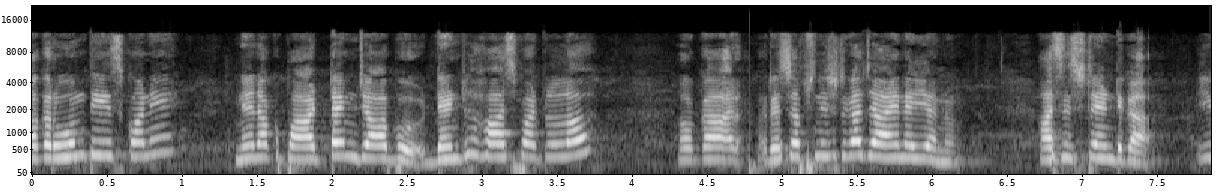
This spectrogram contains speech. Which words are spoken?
ఒక రూమ్ తీసుకొని నేను ఒక పార్ట్ టైం జాబ్ డెంటల్ హాస్పిటల్లో ఒక రిసెప్షనిస్ట్గా జాయిన్ అయ్యాను అసిస్టెంట్గా. ఈ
